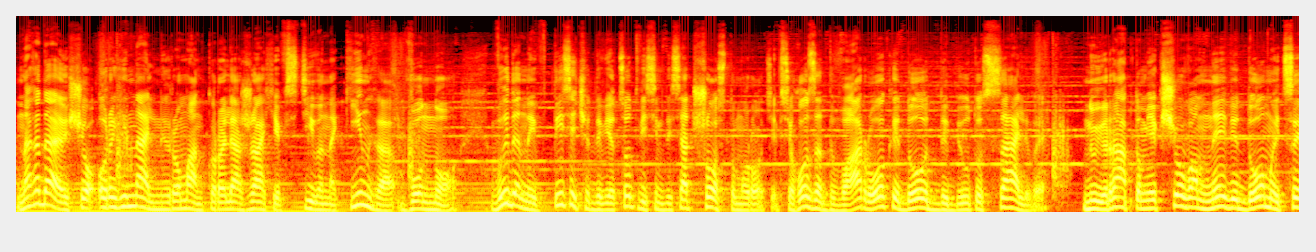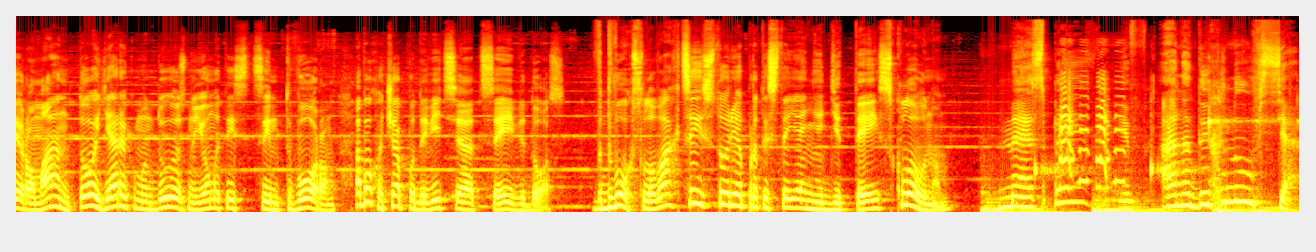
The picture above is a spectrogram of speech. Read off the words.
Нагадаю, що оригінальний роман короля жахів Стівена Кінга Воно виданий в 1986 році, всього за два роки до дебюту Сальви. Ну і раптом, якщо вам не відомий цей роман, то я рекомендую ознайомитись з цим твором, або хоча б подивіться цей відос. В двох словах, це історія протистояння дітей з клоуном. Не спив, а надихнувся.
